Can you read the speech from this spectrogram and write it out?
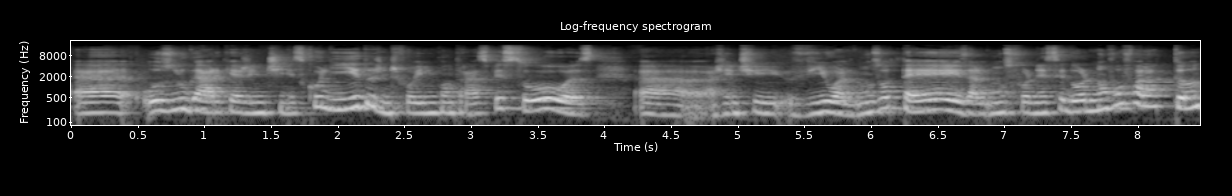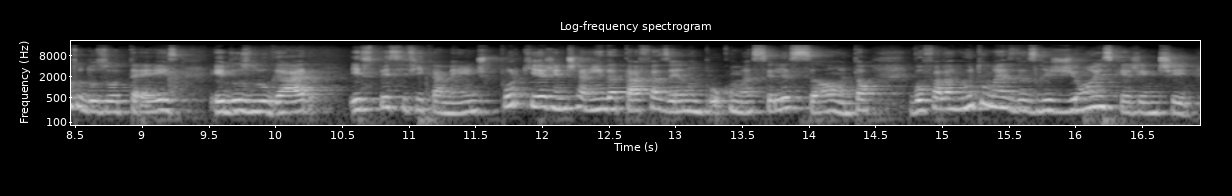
uh, os lugares que a gente tinha escolhido, a gente foi encontrar as pessoas, uh, a gente viu alguns hotéis, alguns fornecedores. Não vou falar tanto dos hotéis e dos lugares especificamente, porque a gente ainda está fazendo um pouco uma seleção. Então, vou falar muito mais das regiões que a gente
